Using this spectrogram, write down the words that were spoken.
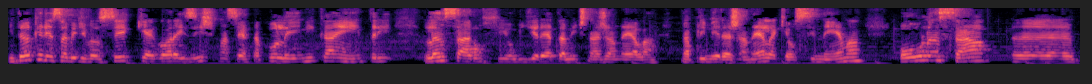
Então eu queria saber de você que agora existe uma certa polêmica entre lançar um filme diretamente na janela, na primeira janela, que é o cinema, ou lançar uh,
